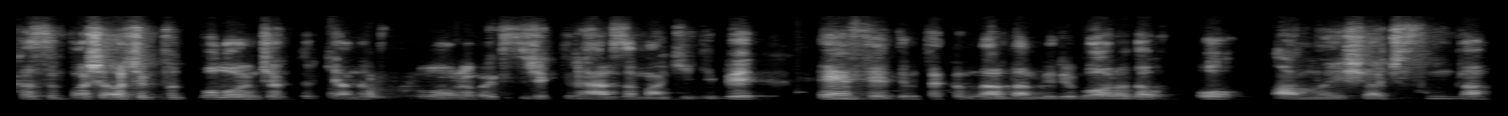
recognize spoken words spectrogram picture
Kasımpaşa açık futbol oynayacaktır. Kendi futbol oynamak isteyecektir. Her zamanki gibi en sevdiğim takımlardan biri bu arada o anlayışı açısından.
